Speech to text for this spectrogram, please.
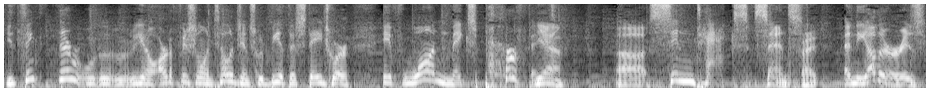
You'd think there, you know, artificial intelligence would be at the stage where if one makes perfect, Yeah. uh, syntax sense, Right. and the other is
